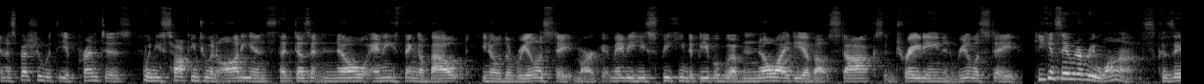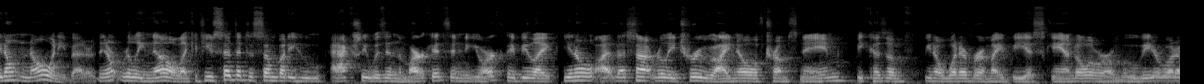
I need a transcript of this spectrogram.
And especially with The Apprentice, when he's talking to an audience that doesn't know anything about, you know, the real estate market, maybe he's speaking to people who have no idea about stocks and trading and real estate. He can say whatever he wants because they don't know any better. They don't really know. Like, if you said that to somebody who actually was in the markets in New York, they'd be like, you know, I, that's not really true. I know of Trump's name because of, you know, whatever it might be a scandal or a movie or whatever.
